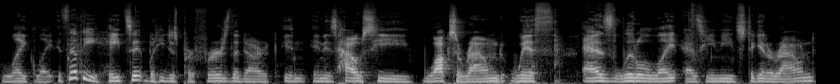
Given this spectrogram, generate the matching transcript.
like light. It's not that he hates it, but he just prefers the dark. In in his house he walks around with as little light as he needs to get around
